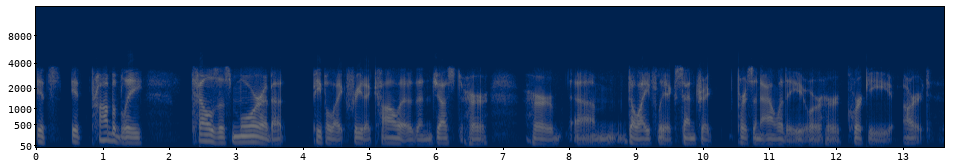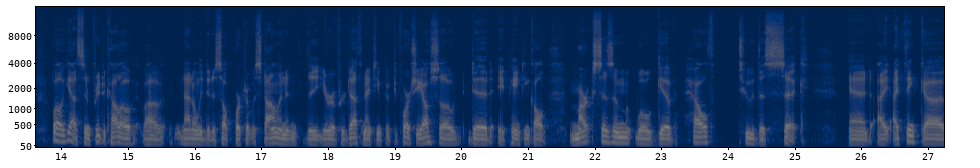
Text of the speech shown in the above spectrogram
it's it probably tells us more about people like Frida Kahlo than just her her um, delightfully eccentric personality or her quirky art. Well, yes, and Frida Kahlo uh, not only did a self portrait with Stalin in the year of her death, 1954, she also did a painting called Marxism Will Give Health to the Sick. And I, I think uh,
